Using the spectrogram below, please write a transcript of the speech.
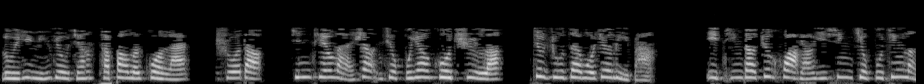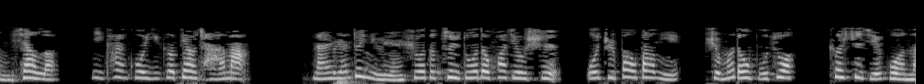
陆一鸣又将他抱了过来，说道：“今天晚上就不要过去了，就住在我这里吧。”一听到这话，姚一星就不禁冷笑了。你看过一个调查吗？男人对女人说的最多的话就是“我只抱抱你，什么都不做”。可是结果呢？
